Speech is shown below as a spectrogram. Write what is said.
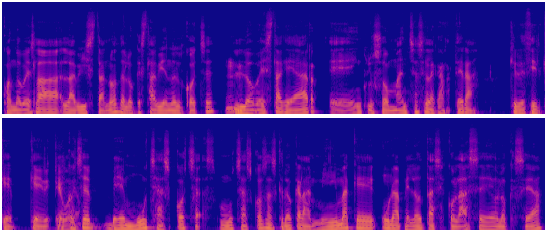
Cuando ves la, la vista, ¿no? De lo que está viendo el coche, lo ves taguear eh, incluso manchas en la cartera. Quiero decir que, que el bueno. coche ve muchas cosas, muchas cosas. Creo que a la mínima que una pelota se colase o lo que sea,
